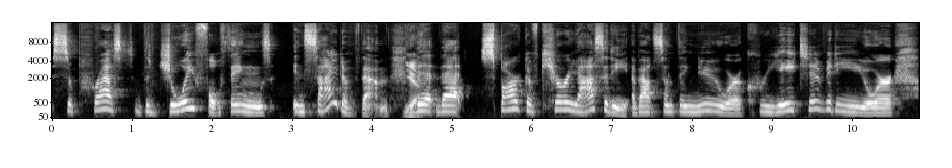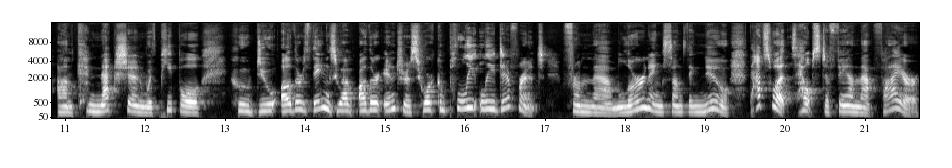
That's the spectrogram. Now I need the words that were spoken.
suppressed the joyful things inside of them yeah. that that spark of curiosity about something new or creativity or um, connection with people who do other things who have other interests who are completely different from them, learning something new. That's what helps to fan that fire.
